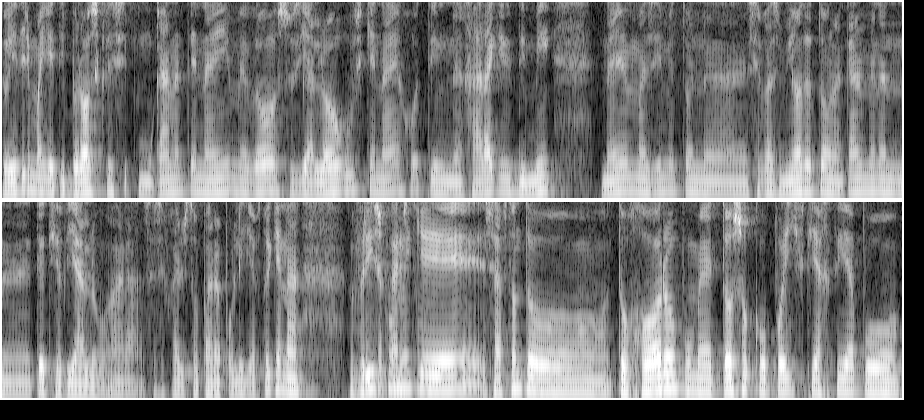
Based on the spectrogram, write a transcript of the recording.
το Ίδρυμα για την πρόσκληση που μου κάνατε να είμαι εδώ στους διαλόγους και να έχω την χαρά και την τιμή να είμαι μαζί με τον ε, Σεβασμιότατο να κάνουμε έναν ε, τέτοιο διάλογο. Άρα σας ευχαριστώ πάρα πολύ γι' αυτό και να βρίσκομαι και σε αυτόν το, το χώρο που με τόσο κόπο έχει φτιαχτεί από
